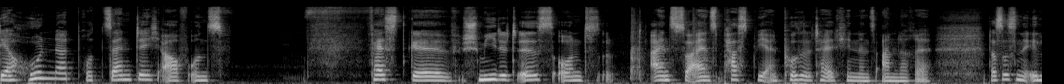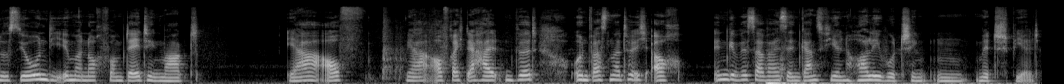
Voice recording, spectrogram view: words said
der hundertprozentig auf uns festgeschmiedet ist und eins zu eins passt wie ein Puzzleteilchen ins andere. Das ist eine Illusion, die immer noch vom Datingmarkt ja, auf, ja, aufrechterhalten wird und was natürlich auch in gewisser Weise in ganz vielen Hollywood-Schinken mitspielt.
